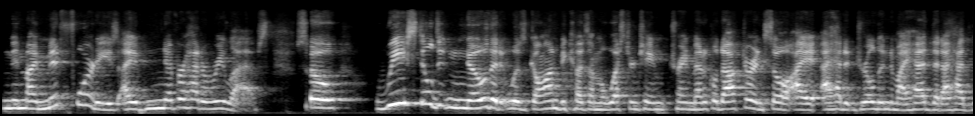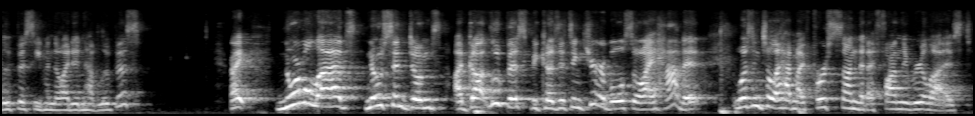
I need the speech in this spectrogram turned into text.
in my mid 40s. I have never had a relapse. So we still didn't know that it was gone because I'm a Western trained medical doctor. And so I, I had it drilled into my head that I had lupus, even though I didn't have lupus. Right? Normal labs, no symptoms. I've got lupus because it's incurable. So I have it. It wasn't until I had my first son that I finally realized,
